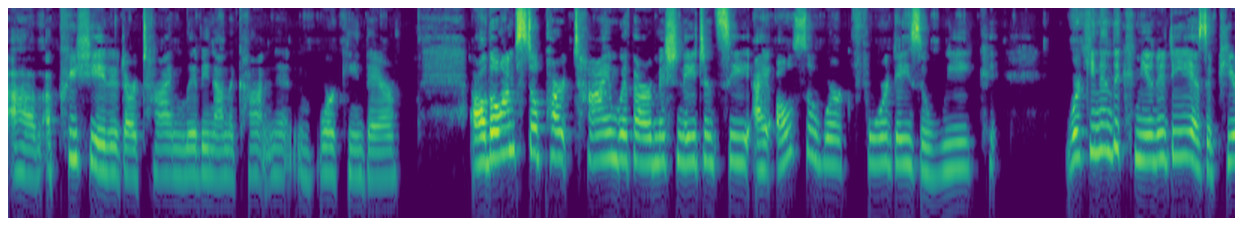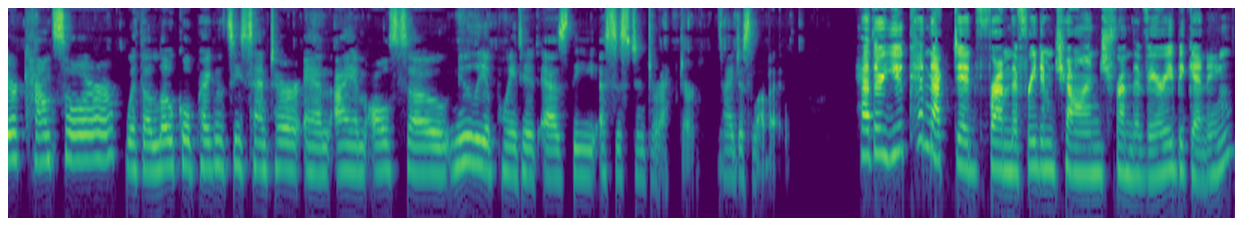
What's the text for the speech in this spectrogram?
um, appreciated our time living on the continent and working there. Although I'm still part time with our mission agency, I also work four days a week working in the community as a peer counselor with a local pregnancy center, and I am also newly appointed as the assistant director. I just love it. Heather, you connected from the Freedom Challenge from the very beginning,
